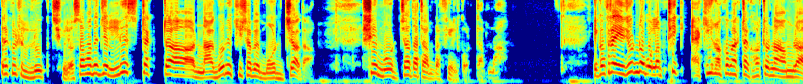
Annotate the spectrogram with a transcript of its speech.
এরকম একটা লুক ছিল। So আমাদের যে লিস্ট একটা নাগরিক হিসাবে মর্যাদা, সেই মর্যাদাটা আমরা ফিল করতাম না। এই কথাটা এই জন্য বললাম, ঠিক একই রকম একটা ঘটনা আমরা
